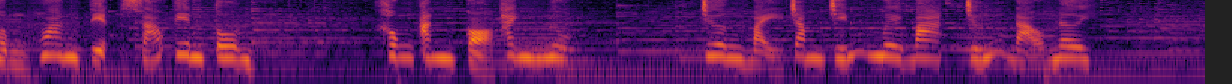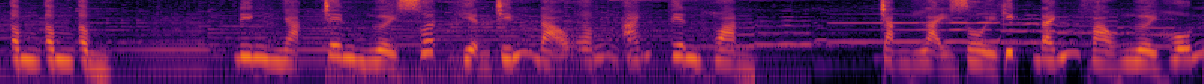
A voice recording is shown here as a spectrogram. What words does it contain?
Hồng hoang tiệt giáo tiên tôn. Không ăn cỏ thanh ngư. Chương 793 trứng đảo nơi. Âm âm âm. Đinh nhạc trên người xuất hiện chín đảo ấm ánh tiên hoàn. Chặn lại rồi kích đánh vào người hốn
